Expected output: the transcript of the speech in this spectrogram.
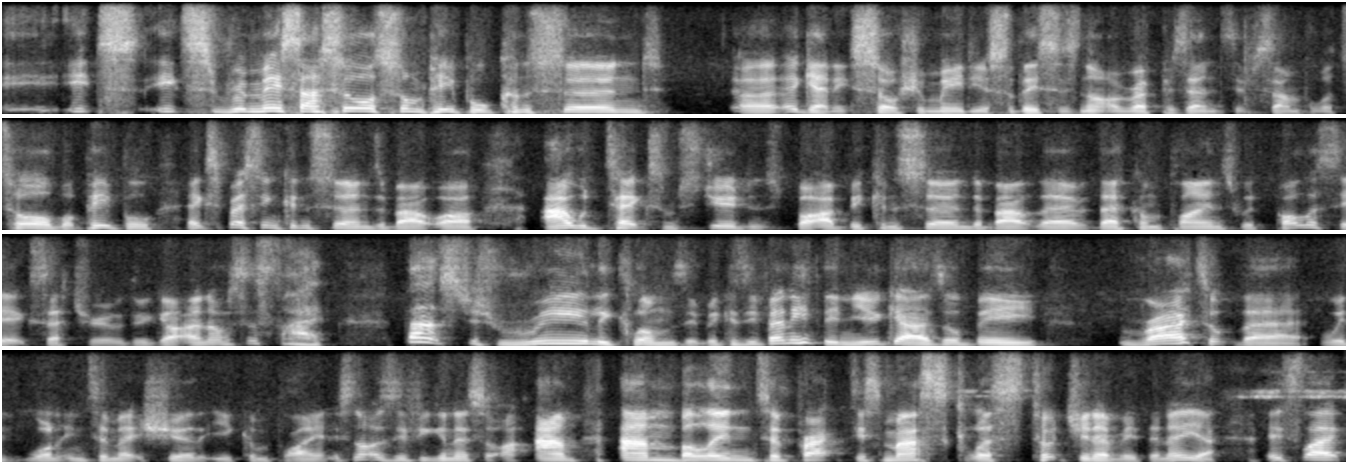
it's it's remiss. I saw some people concerned. Uh, again, it's social media, so this is not a representative sample at all. But people expressing concerns about, well, I would take some students, but I'd be concerned about their their compliance with policy, etc. With regard, and I was just like, that's just really clumsy because if anything, you guys will be right up there with wanting to make sure that you're compliant. It's not as if you're going to sort of am- amble into practice maskless, touching everything, are you? It's like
